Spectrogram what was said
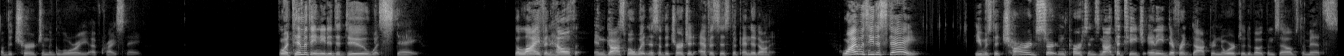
of the church and the glory of Christ's name. What Timothy needed to do was stay. The life and health and gospel witness of the church at Ephesus depended on it. Why was he to stay? He was to charge certain persons not to teach any different doctrine nor to devote themselves to myths.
